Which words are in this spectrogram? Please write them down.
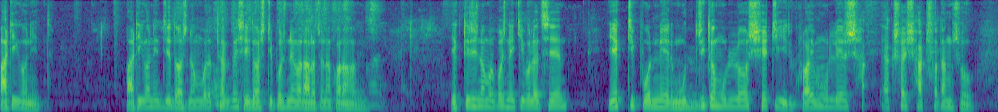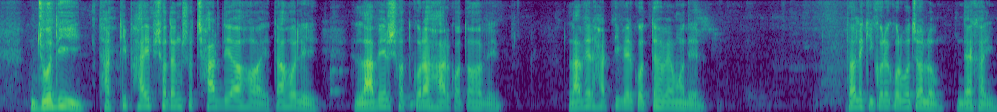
পাটিগণিত। পাটিগণিত যে দশ নম্বরের থাকবে, সেই দশটি প্রশ্ন এবার আলোচনা করা হবে। একত্রিশ নম্বর প্রশ্নে কি বলেছে? একটি পণ্যের মুদ্রিত মূল্য সেটির ক্রয় মূল্যের একশো ষাট শতাংশ। যদি থার্টি ফাইভ শতাংশ ছাড় দেওয়া হয়, তাহলে লাভের শতকরা হার কত হবে? লাভের হারটি বের করতে হবে আমাদের। তাহলে কি করে করব? চলো, দেখাই।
